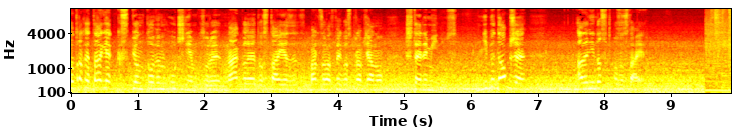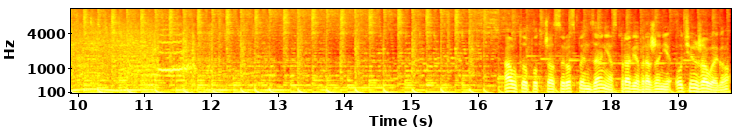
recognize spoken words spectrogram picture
To trochę tak jak z piątkowym uczniem, który nagle dostaje z bardzo łatwego sprawdzianu 4 minus. Niby dobrze, ale niedosyt pozostaje. Auto podczas rozpędzania sprawia wrażenie ociężałego,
